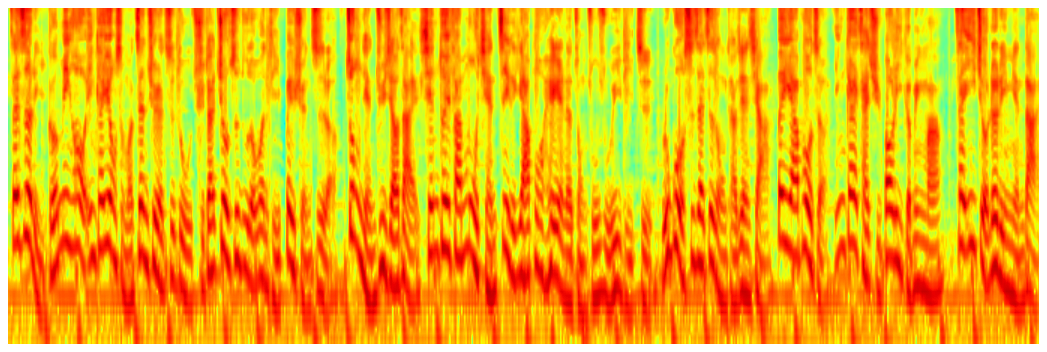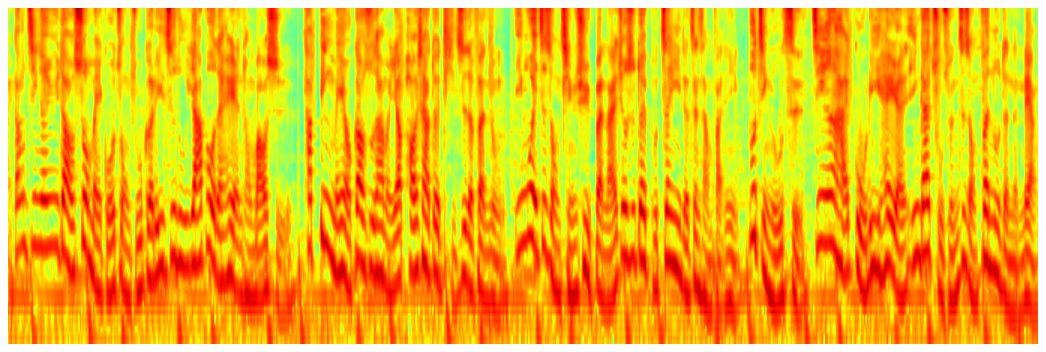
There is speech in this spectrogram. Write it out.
在这里，革命后应该用什么正确的制度取代旧制度的问题被选制了，重点聚焦在先推翻目前这个压迫黑人的种族主义体制。如果是在这种条件下，被压迫 者应该采取暴力革命吗？在一九六零年代，当金恩遇到受美国种族隔离制度压迫的黑人同胞时，他并没有告诉他们要抛下对体制的愤怒，因为这种情绪本来就是对不正义的正常反应。不仅如此，金恩还鼓励黑人应该储存这种愤怒的能量，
